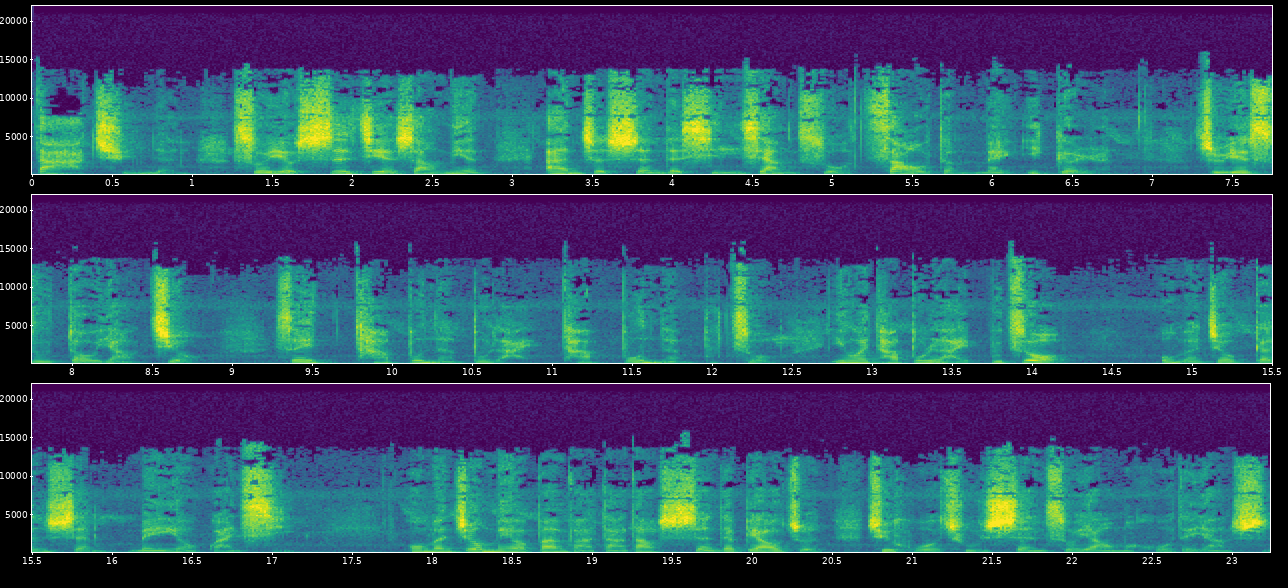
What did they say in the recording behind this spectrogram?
大群人，所有世界上面按着神的形象所造的每一个人，主耶稣都要救，所以他不能不来，他不能不做，因为他不来不做，我们就跟神没有关系。我们就没有办法达到神的标准，去活出神所要我们活的样式，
